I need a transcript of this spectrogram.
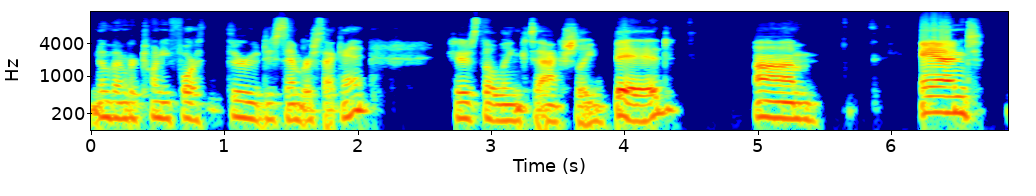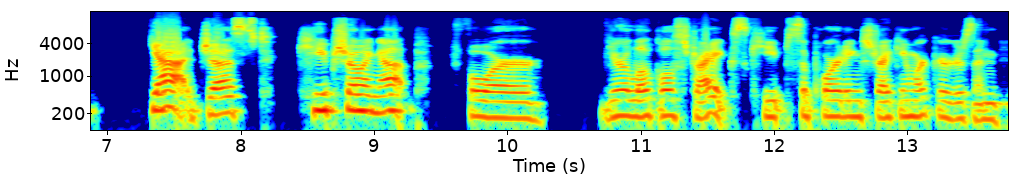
November 24th through December 2nd, here's the link to actually bid. Um, and yeah, just keep showing up for your local strikes, keep supporting striking workers. And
